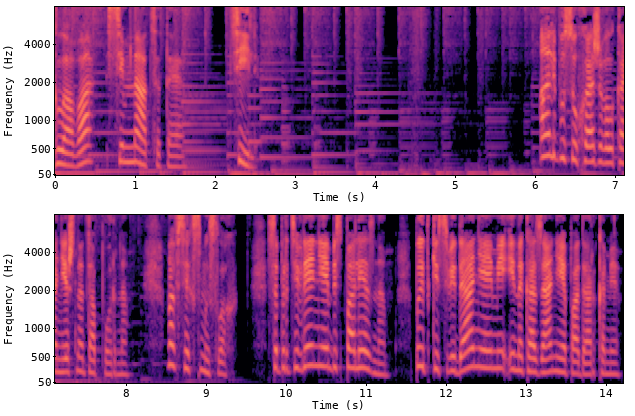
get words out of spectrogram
Глава 17. Тиль. Альбус ухаживал, конечно, топорно. Во всех смыслах. Сопротивление бесполезно. Пытки свиданиями и наказание подарками.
